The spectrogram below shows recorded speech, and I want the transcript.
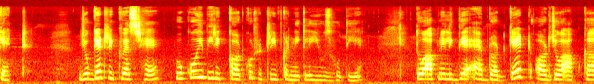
गेट जो गेट रिक्वेस्ट है वो कोई भी रिकॉर्ड को रिट्रीव करने के लिए यूज़ होती है। तो आपने लिख दिया ऐप डॉट गेट और जो आपका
